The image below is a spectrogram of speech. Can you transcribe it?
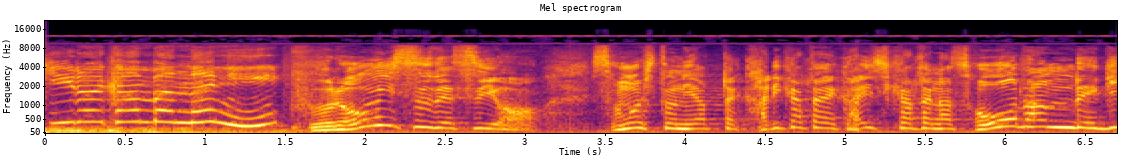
黄色い看板何？プロミスですよ。その人に合った借り方や返し方が相談でき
